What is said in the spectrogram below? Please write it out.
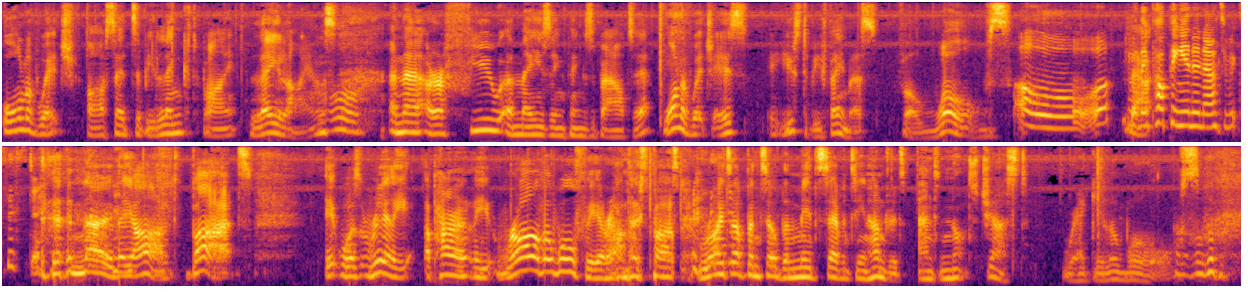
all of which are said to be linked by ley lines. Oh. And there are a few amazing things about it. One of which is it used to be famous for wolves. Oh, are they popping in and out of existence? no, they aren't. But it was really apparently rather wolfy around those parts right up until the mid 1700s, and not just regular wolves. Oh.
